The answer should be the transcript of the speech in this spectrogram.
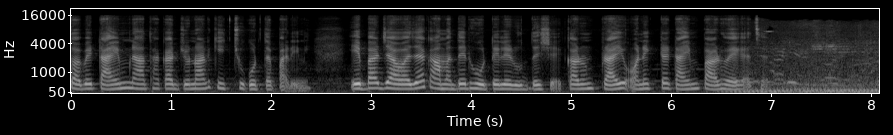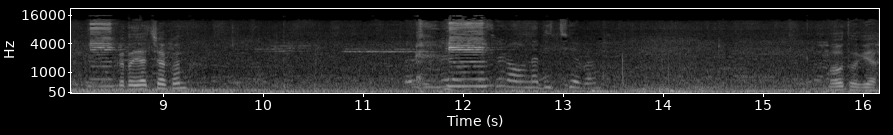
তবে টাইম না থাকার জন্য আর কিচ্ছু করতে পারিনি। এবার যাওয়া যাক আমাদের হোটেলের উদ্দেশ্যে কারণ প্রায় অনেকটা টাইম পার হয়ে গেছে। কোথায় যাচ্ছে এখন? রওনা দিচ্ছি এবার। বহুত হয়ে গিয়া।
